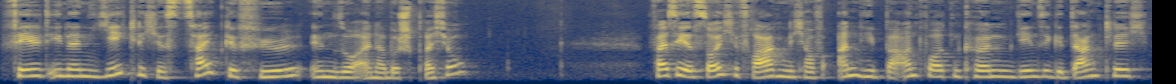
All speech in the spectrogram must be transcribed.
Fehlt Ihnen jegliches Zeitgefühl in so einer Besprechung? Falls Sie jetzt solche Fragen nicht auf Anhieb beantworten können, gehen Sie gedanklich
